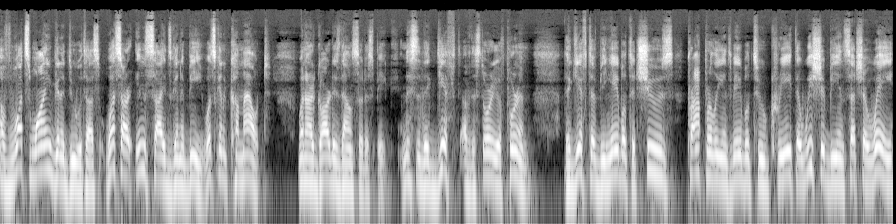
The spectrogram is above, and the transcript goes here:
of what's wine going to do with us, what's our insides going to be, what's going to come out when our guard is down, so to speak. And this is the gift of the story of Purim, the gift of being able to choose properly and to be able to create that we should be in such a way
